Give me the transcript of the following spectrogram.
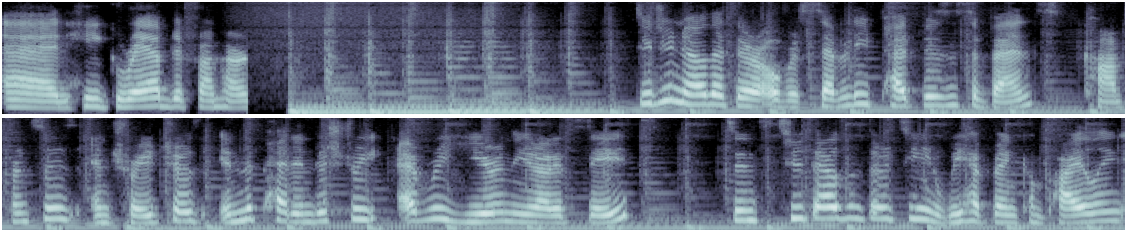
and he grabbed it from her. Did you know that there are over 70 pet business events, conferences, and trade shows in the pet industry every year in the United States? Since 2013, we have been compiling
